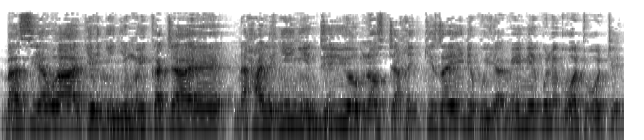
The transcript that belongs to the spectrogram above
Basi ya waje nyinyi mwikatae na hali nyinyi ndiyo mnaostahiki zaidi kuiamini kuliko watu wote.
